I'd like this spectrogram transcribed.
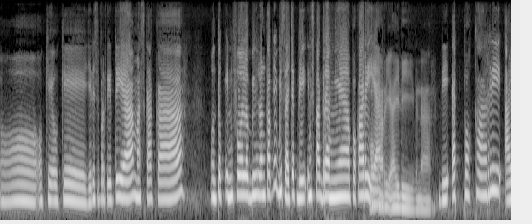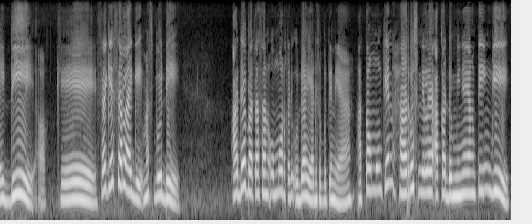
Oh, oke oke. Jadi seperti itu ya, Mas Kakak. Untuk info lebih lengkapnya bisa cek di Instagramnya Pokari ya. Pokari ID benar. Di @pokari_id. Oke. Saya geser lagi, Mas Budi. Ada batasan umur tadi udah ya disebutin ya. Atau mungkin harus nilai akademinya yang tinggi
